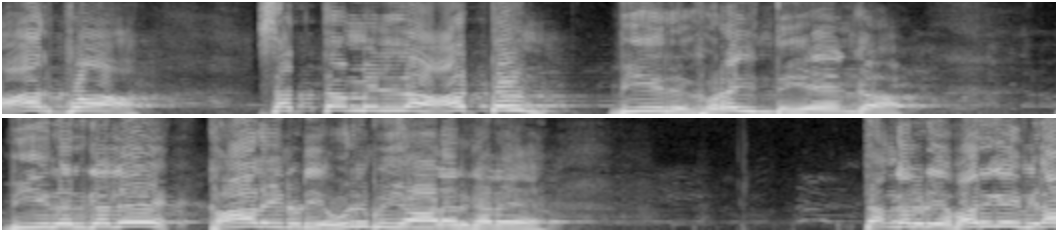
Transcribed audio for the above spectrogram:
சத்தம் சத்தமில்ல ஆட்டம் வீறு குறைந்து ஏங்க. வீரர்களே காலையினுடைய உரிமையாளர்களே தங்களுடைய வருகை விழா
